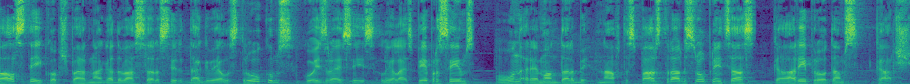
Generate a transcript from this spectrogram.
valstī kopš pērnā gada vasaras ir degvielas trūkums, ko izraisīs lielais pieprasījums un remontdarbi naftas pārstrādes rūpnīcās, kā arī, protams, karš.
